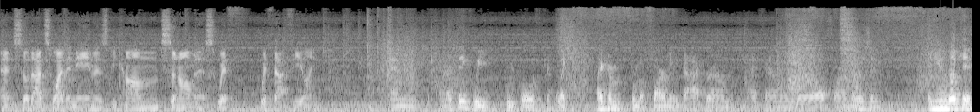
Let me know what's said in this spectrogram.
And so that's why the name has become synonymous with with that feeling. And and I think we we both like I come from a farming background. My family. They're all farmers, and and you look at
